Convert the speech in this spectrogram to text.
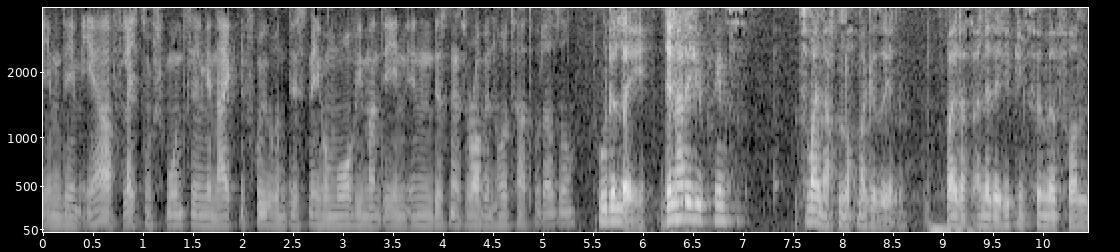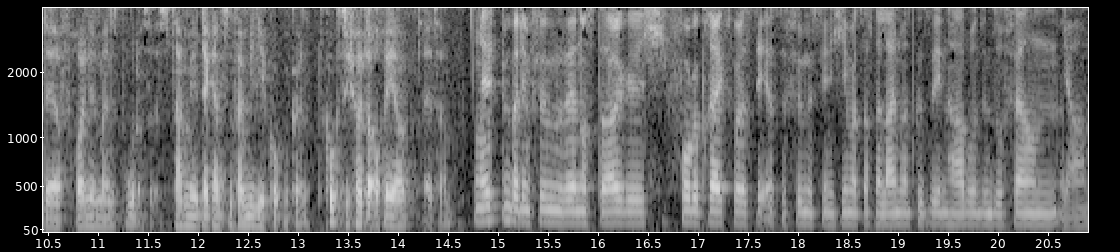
dem, dem eher vielleicht zum Schmunzeln geneigten früheren Disney-Humor, wie man den in Disneys Robin Hood hat oder so. Hudelay. Den hatte ich übrigens zu Weihnachten nochmal gesehen, weil das einer der Lieblingsfilme von der Freundin meines Bruders ist. Da haben wir mit der ganzen Familie gucken können. Guckt sich heute auch eher seltsam. Ich bin bei dem Film sehr nostalgisch vorgeprägt, weil es der erste Film ist, den ich jemals auf einer Leinwand gesehen habe und insofern, ja,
